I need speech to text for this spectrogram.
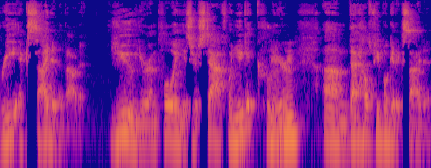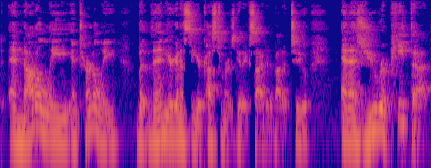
re excited about it. You, your employees, your staff, when you get clear, mm-hmm. um, that helps people get excited. And not only internally, but then you're going to see your customers get excited about it too. And as you repeat that,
